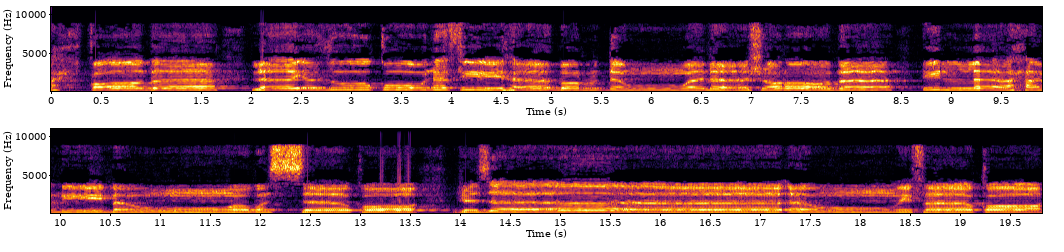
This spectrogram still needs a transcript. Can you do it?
أحقابا لا يذوقون فيها ولا شرابا إلا حميما وغساقا جزاء وفاقا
